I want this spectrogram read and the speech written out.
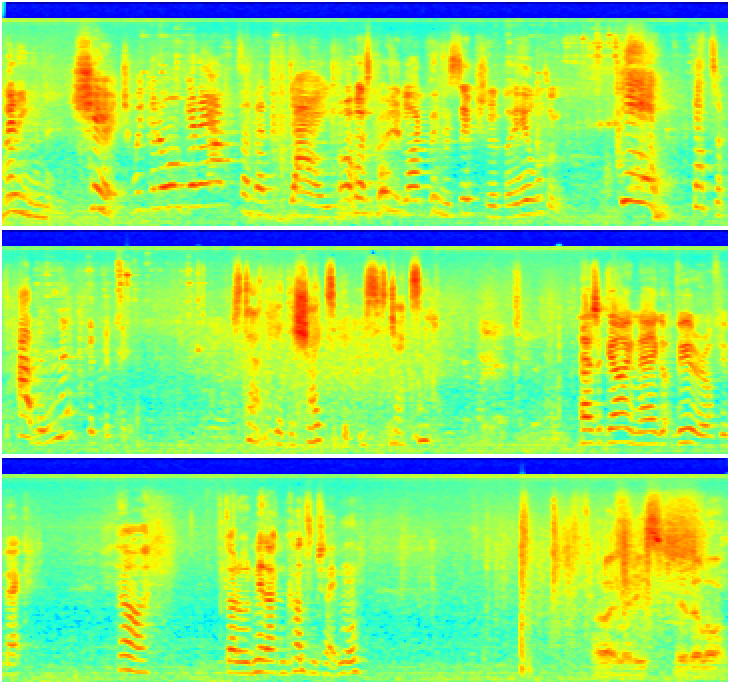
Wedding in the church. We could all get out for the day. Oh, I suppose you'd like the reception at the Hilton. yeah, that's a pub, isn't it? Starting to get the shakes a bit, Mrs. Jackson. How's it going now you got Vera off your back? Oh, got to admit I can concentrate more. All right, ladies, move along.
